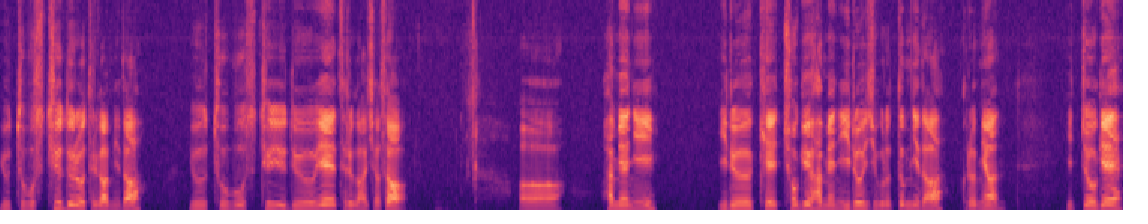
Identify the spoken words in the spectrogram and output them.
유튜브 스튜디오로 들어갑니다. 유튜브 스튜디오에 들어가셔서 어, 화면이 이렇게 초기 화면이 이런 식으로 뜹니다. 그러면 이쪽에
